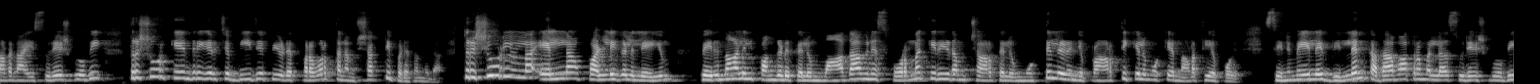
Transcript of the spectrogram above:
നടനായ സുരേഷ് ഗോപി തൃശൂർ കേന്ദ്രീകരിച്ച ബി പ്രവർത്തനം ശക്തിപ്പെടുത്തുന്നത്. തൃശൂരിലുള്ള എല്ലാ പള്ളികളിലെയും പെരുന്നാളിൽ പങ്കെടുക്കലും മാതാവിന് സ്വർണക്കിരീടം ചാർത്തലും മുട്ടിലിഴഞ്ഞ് പ്രാർത്ഥിക്കലും ഒക്കെ നടത്തിയപ്പോൾ സിനിമയിലെ വില്ലൻ കഥാപാത്രമല്ല സുരേഷ് ഗോപി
